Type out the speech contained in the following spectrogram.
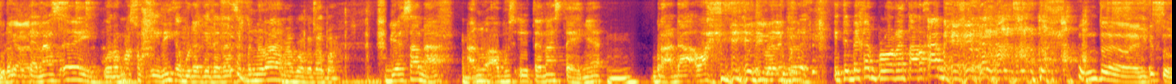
Budak Jadi, tenas, eh, orang masuk iri ke budak tenas beneran. Kenapa kenapa? Biasana anu abus ieu tenas tehnya berada wah di balik itu kan proletar kabeh Ente lain gitu.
